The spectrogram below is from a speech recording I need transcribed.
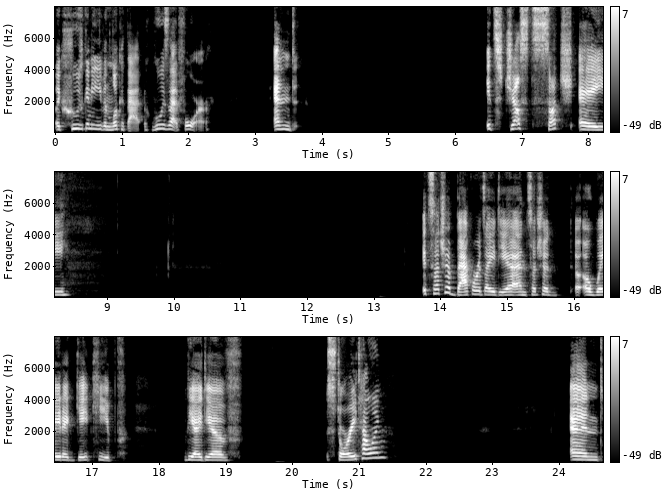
like, who's going to even look at that? Who is that for? And it's just such a it's such a backwards idea and such a a way to gatekeep the idea of storytelling and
